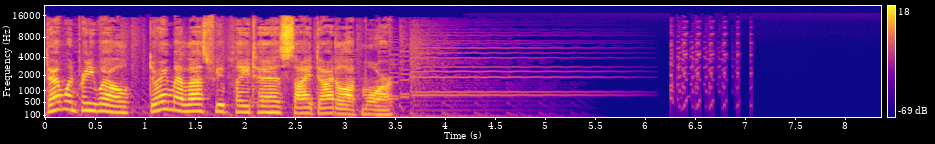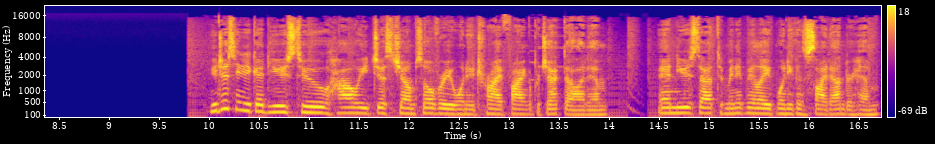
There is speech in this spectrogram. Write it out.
That went pretty well. During my last few playtests, I died a lot more, You just need to get used to how he just jumps over you when you try firing a projectile at him, and use that to manipulate when you can slide under him.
